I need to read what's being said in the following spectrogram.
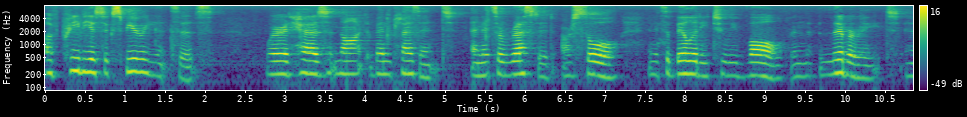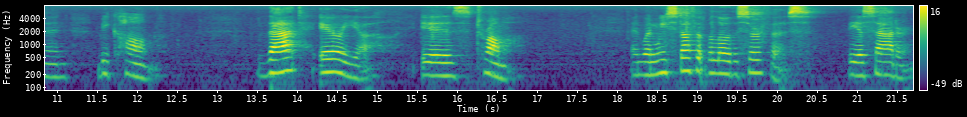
of previous experiences where it has not been pleasant and it's arrested our soul and its ability to evolve and liberate and become. That area is trauma. And when we stuff it below the surface via Saturn,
